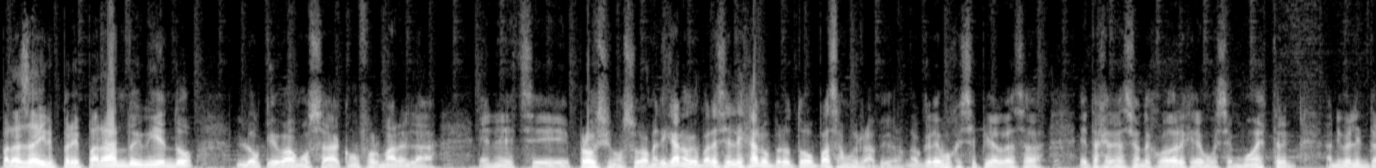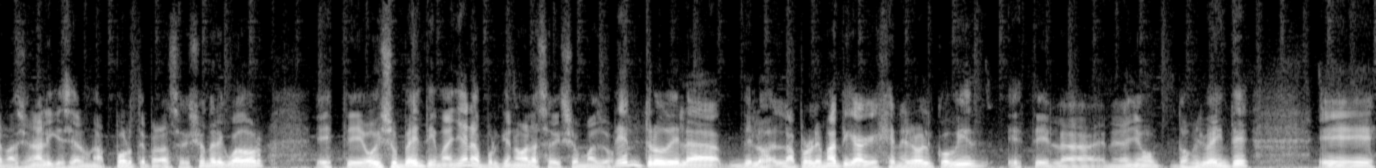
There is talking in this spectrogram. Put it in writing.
para ya ir preparando y viendo lo que vamos a conformar en la, en este próximo sudamericano que parece lejano, pero todo pasa muy rápido. No, queremos que se pierda esa, esta generación de jugadores, queremos que se muestren a nivel internacional y que sean un aporte para la selección del Ecuador. Este, hoy sub-20 y mañana, ¿por qué no a la selección mayor? Dentro de la, de la problemática que generó el COVID este, en, la, en, el año 2020, eh,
